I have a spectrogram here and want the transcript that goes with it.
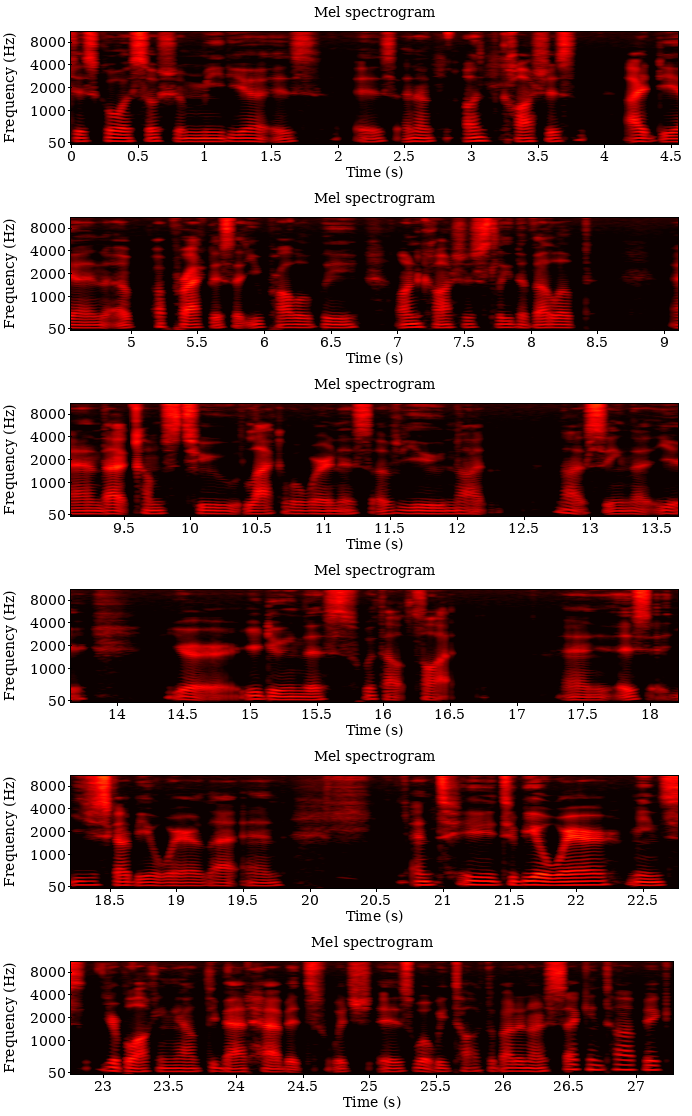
just go as social media is is an un- unconscious idea and a, a practice that you probably unconsciously developed. And that comes to lack of awareness of you not not seeing that you're you're you're doing this without thought and it's you just got to be aware of that and and to to be aware means you're blocking out the bad habits which is what we talked about in our second topic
